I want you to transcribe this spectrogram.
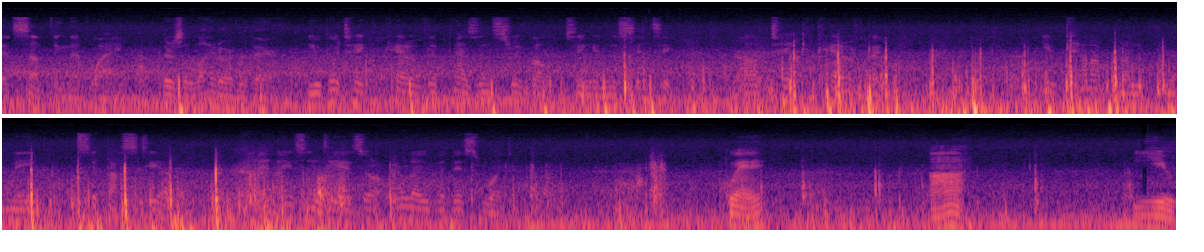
hide something that way. There's a light over there. You go take care of the peasants revolting in the city. I'll take care of them. You cannot run from me, Sebastian. My eyes and ears are all over this wood. Where? Ah. You.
